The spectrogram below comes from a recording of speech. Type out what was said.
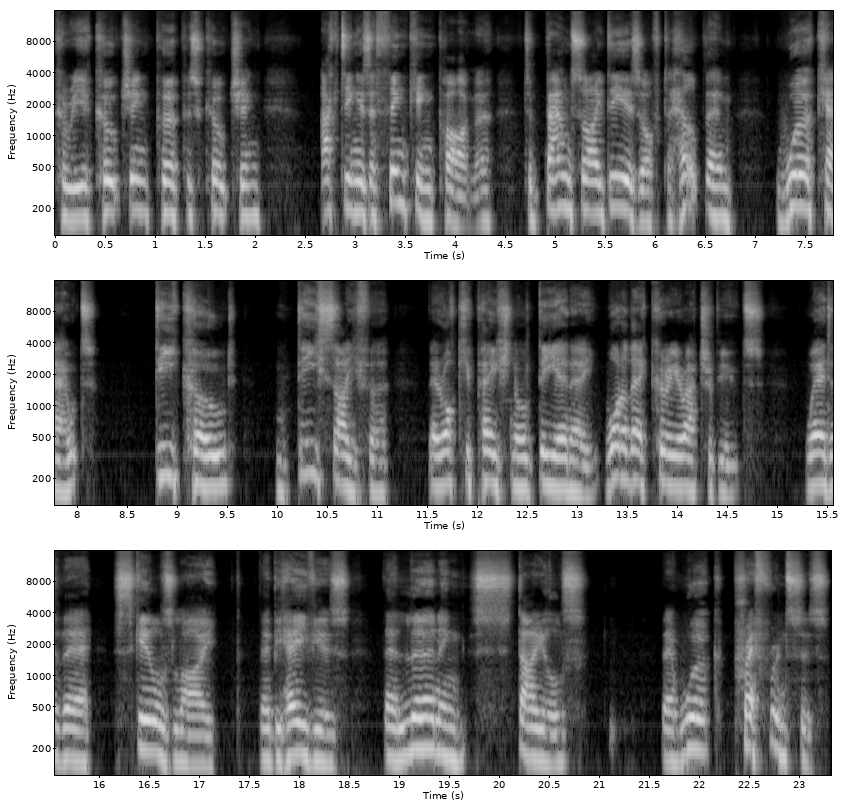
career coaching, purpose coaching, acting as a thinking partner to bounce ideas off to help them work out, decode, decipher their occupational DNA. What are their career attributes? Where do their skills lie? Their behaviours, their learning styles, their work preferences,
